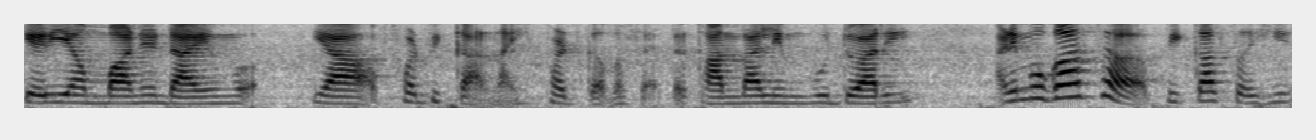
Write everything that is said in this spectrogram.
केळी आंबा आणि डाळिंब या फळपिकांनाही फटका बसला आहे तर कांदा लिंबू ज्वारी आणि मुगाचं पिकाचंही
